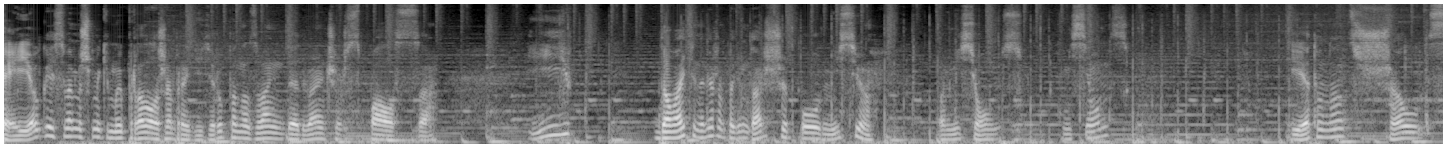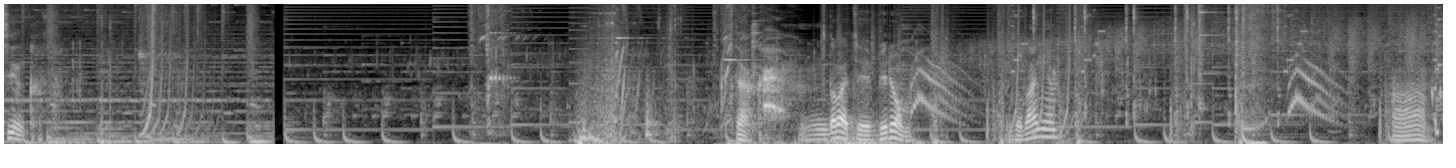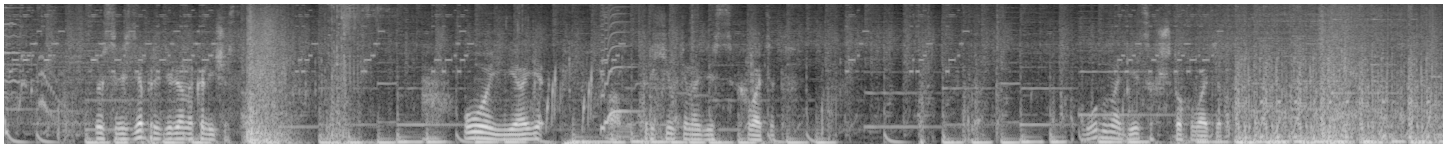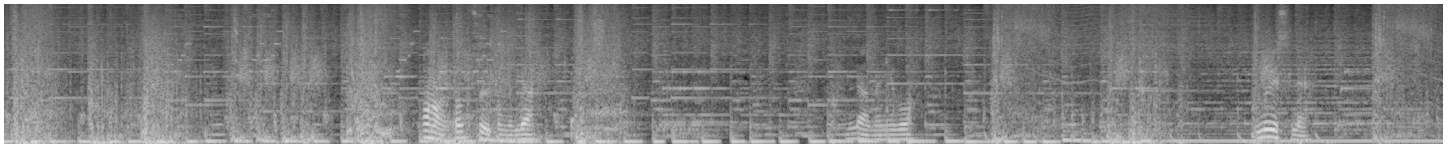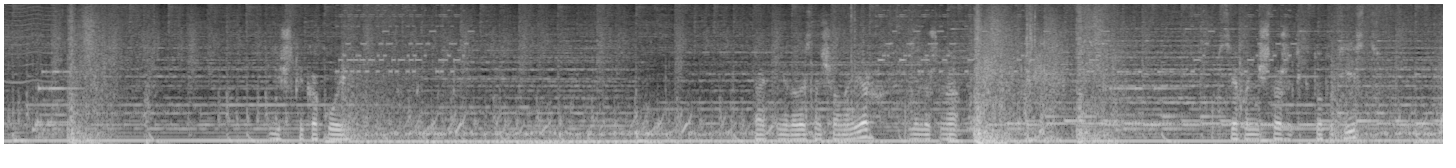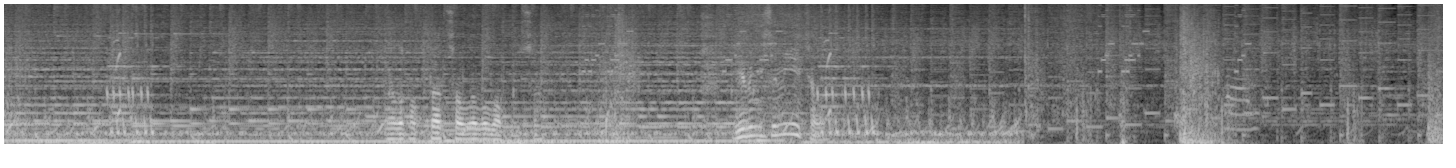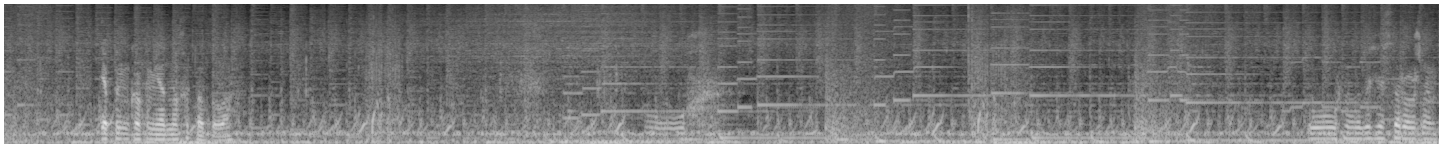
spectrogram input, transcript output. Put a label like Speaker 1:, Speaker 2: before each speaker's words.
Speaker 1: Хей, йога, и с вами Шмики, мы продолжаем пройти игру по названию The Adventures Pulse. И давайте, наверное, пойдем дальше по миссию. По миссионс. Миссионс. И это у нас Shell Sync. Так, давайте берем задание. А, -а, -а. То есть везде определенное количество. Ой, я, я... А, три хилки, надеюсь, хватит. Буду надеяться, что хватит. Ага, танцует он, для. Да, на него. Мысли. Ишь ты какой. Так, мне давай сначала наверх. Мне нужно всех уничтожить, кто тут есть. Надо попытаться левелапнуться. Я его не заметил. Я помню, как у меня одно хп было. Быть осторожным.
